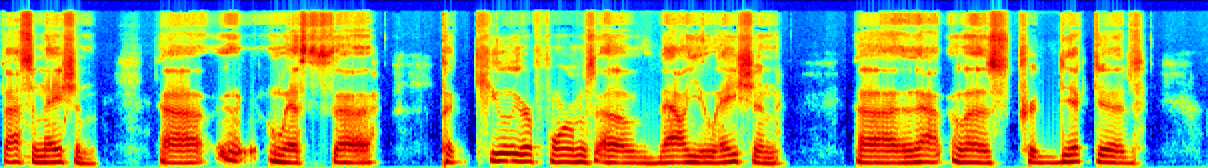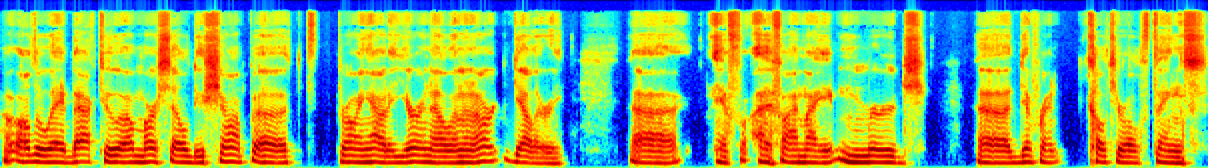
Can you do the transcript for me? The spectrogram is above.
fascination uh, with uh, peculiar forms of valuation uh, that was predicted all the way back to uh, Marcel Duchamp uh, throwing out a urinal in an art gallery. uh, if if I might merge uh, different cultural things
